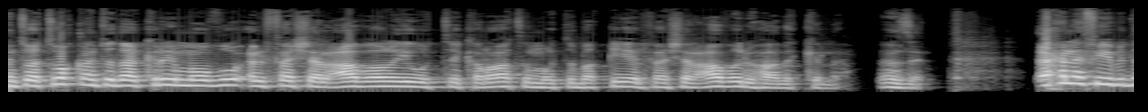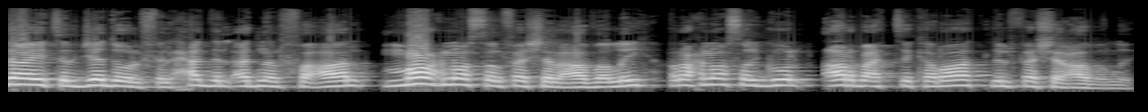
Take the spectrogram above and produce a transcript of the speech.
أنتم أتوقع أنتم ذاكرين موضوع الفشل العضلي والتكرارات المتبقية الفشل العضلي وهذا كله. إنزين. إحنا في بداية الجدول في الحد الأدنى الفعال ما راح نوصل الفشل العضلي راح نوصل نقول أربع تكرارات للفشل العضلي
